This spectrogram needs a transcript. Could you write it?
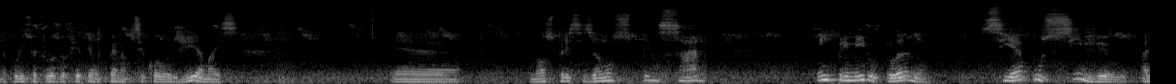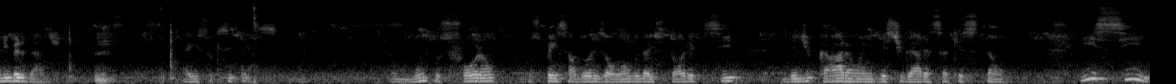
Né, por isso, a filosofia tem um pé na psicologia, mas é, nós precisamos pensar em primeiro plano se é possível a liberdade. É isso que se pensa. Então, muitos foram os pensadores ao longo da história que se dedicaram a investigar essa questão. E se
